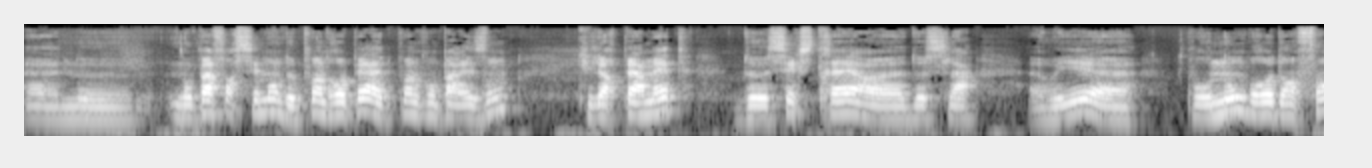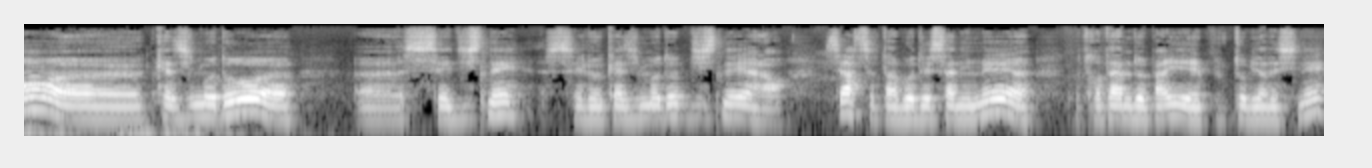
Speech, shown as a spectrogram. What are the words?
n'ont pas forcément de points de repère et de points de comparaison qui leur permettent de s'extraire de cela. vous voyez, pour nombre d'enfants, Quasimodo, c'est Disney, c'est le Quasimodo de Disney. Alors, certes, c'est un beau dessin animé, notre-Dame de Paris est plutôt bien dessiné,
